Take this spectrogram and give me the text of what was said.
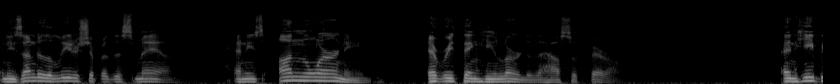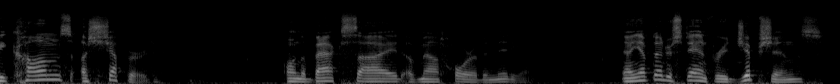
And he's under the leadership of this man. And he's unlearning everything he learned in the house of Pharaoh and he becomes a shepherd on the backside of Mount Horeb in Midian. Now you have to understand for Egyptians,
